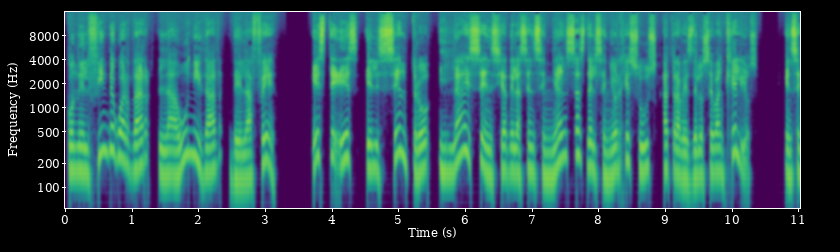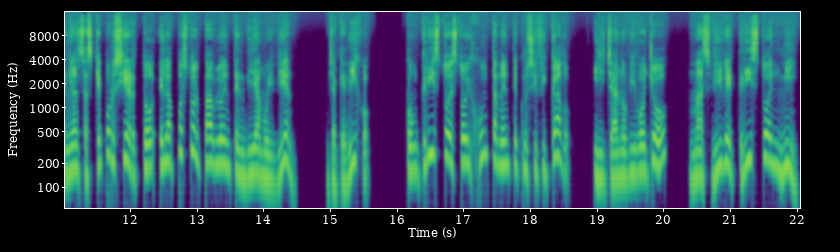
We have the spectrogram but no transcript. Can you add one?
con el fin de guardar la unidad de la fe. Este es el centro y la esencia de las enseñanzas del Señor Jesús a través de los Evangelios, enseñanzas que, por cierto, el apóstol Pablo entendía muy bien, ya que dijo, Con Cristo estoy juntamente crucificado, y ya no vivo yo, mas vive Cristo en mí.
